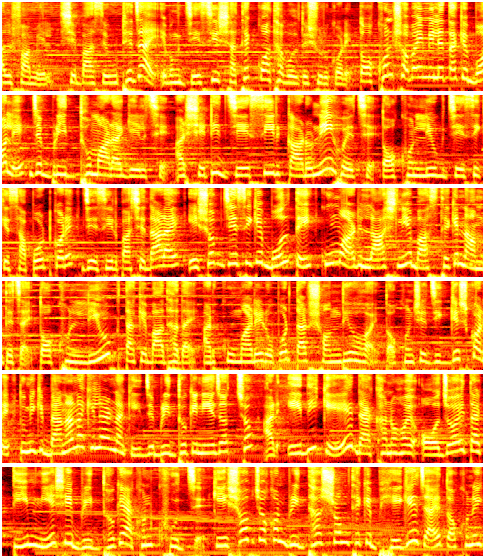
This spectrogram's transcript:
আলফা মেল। সে বাসে উঠে যায় এবং জেসির সাথে কথা বলতে শুরু করে। তখন সবাই মিলে তাকে বলে যে বৃদ্ধ মারা গেলছে আর সেটি জেসির কারণেই হয়েছে। তখন লিউক জেসিকে সাপোর্ট করে, জেসির পাশে দাঁড়ায়। এসব জেসিকে বলতেই কুমার লাশ নিয়ে বাস থেকে নামতে চায়। তখন লিউক তাকে বাধা দেয় আর কুমারের ওপর তার সন্দেহ হয়। তখন সে জিজ্ঞেস করে, তুমি কি ব্যানানা কিলার নাকি যে বৃদ্ধকে নিয়ে যাচ্ছ? আর এদিকে দেখানো হয় অজয় তার টিম নিয়ে সেই বৃদ্ধকে এখন খুঁজছে। কেশব যখন বৃদ্ধাশ্রম থেকে ভেগে যায়, তখন এই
